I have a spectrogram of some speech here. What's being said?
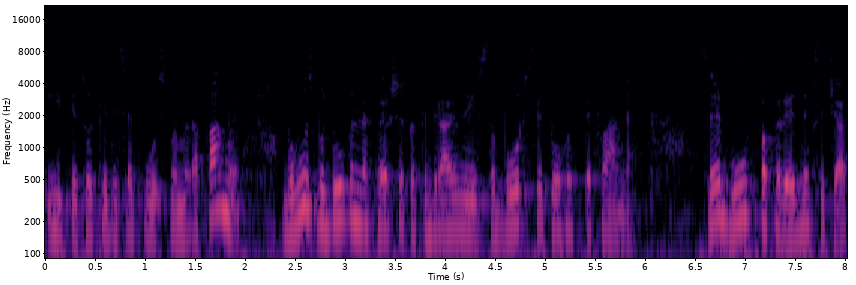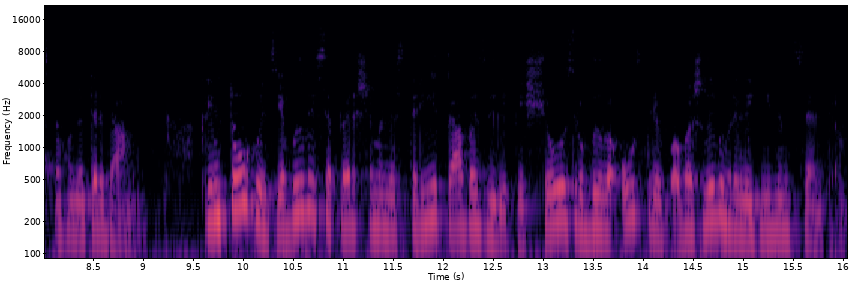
і 558 роками було збудовано перший кафедральний собор святого Стефана. Це був попередник сучасного Нотр-Даму. Крім того, з'явилися перші монастирі та базиліки, що зробило острів важливим релігійним центром.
